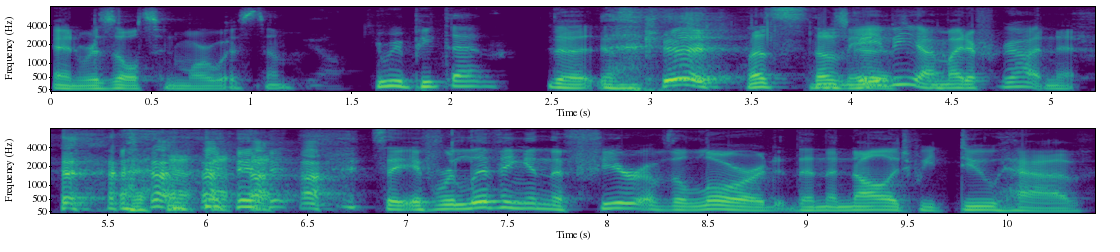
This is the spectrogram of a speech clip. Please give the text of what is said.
and results in more wisdom. Can you repeat that? The Good. That's that was maybe good. I might have forgotten it. Say if we're living in the fear of the Lord, then the knowledge we do have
